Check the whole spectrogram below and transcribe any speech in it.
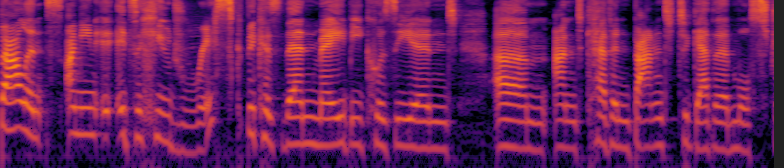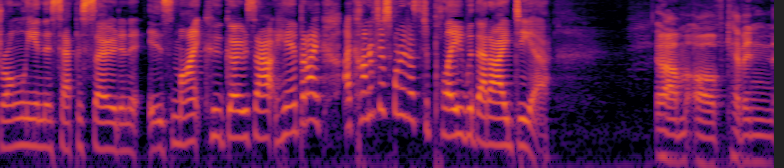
balance, I mean, it, it's a huge risk because then maybe Kuzi and um, and Kevin band together more strongly in this episode, and it is Mike who goes out here. But I, I kind of just wanted us to play with that idea. Um, of Kevin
